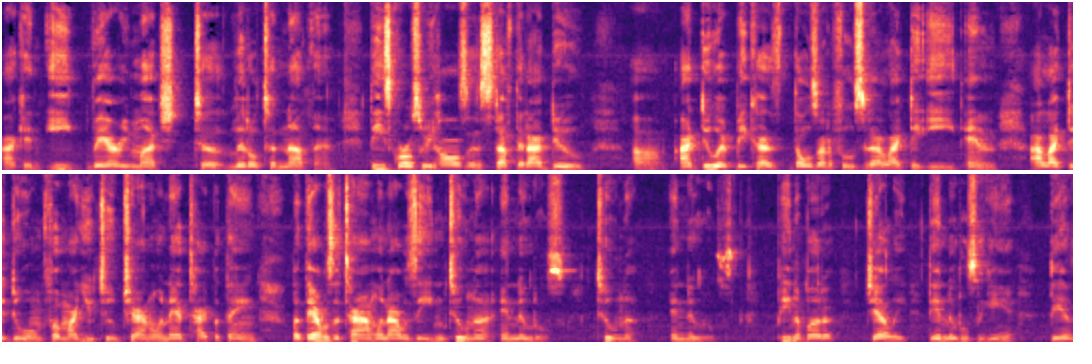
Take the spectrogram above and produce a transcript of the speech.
I can eat very much to little to nothing. These grocery hauls and stuff that I do, Um, I do it because those are the foods that I like to eat and I like to do them for my YouTube channel and that type of thing. But there was a time when I was eating tuna and noodles, tuna and noodles, peanut butter, jelly, then noodles again, then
